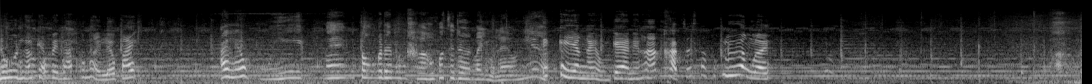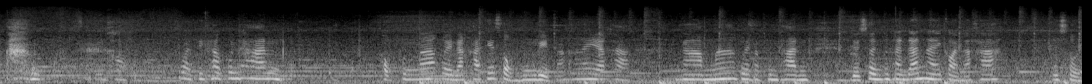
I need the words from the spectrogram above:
นู่นแล้วแกไปรับเขาหน่อยเร็วไป ไปเร็ว โอ้ยแม่ไม่ต้องก็ได้มังคะเขาก็จะเดินมาอยู่แล้วเนี่ย เอ๊ะแกยังไงของแกเนี่ยฮะ ขัดซะทุกเรื่องเลย สวัสดีค่ะสวัสดีค่ะคุณทัน ขอบคุณมากเลยนะคะ ที่ส่งพวงหรีดมาให้อะค่ะ งามมากเลยค่ะคุณทัน เดี๋ยวเชิญคุณทันด้านในก่อนนะคะเดี๋ยวสน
